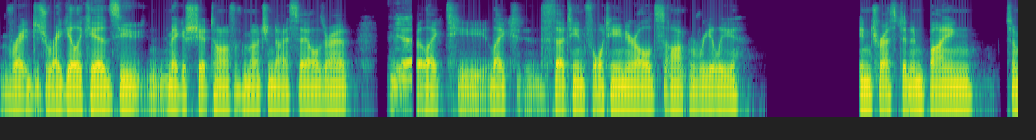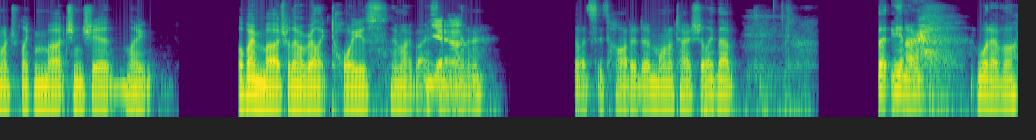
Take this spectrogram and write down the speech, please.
right just regular kids, you make a shit ton off of merchandise sales, right? yeah. But like t like 13, 14 year olds aren't really interested in buying so much like merch and shit. Like they'll buy merch, but they won't buy like toys. They might buy something, Yeah. you know. So it's it's harder to monetize shit like that. But you know, whatever.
